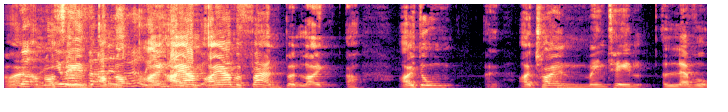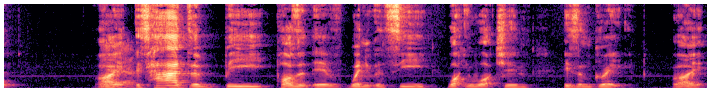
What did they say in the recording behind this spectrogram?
Right. I'm not saying. I'm not. well. I, I am. I am a fan, but like, uh, I don't. I try and maintain a level. Right. Yeah. It's hard to be positive when you can see what you're watching isn't great. Right.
